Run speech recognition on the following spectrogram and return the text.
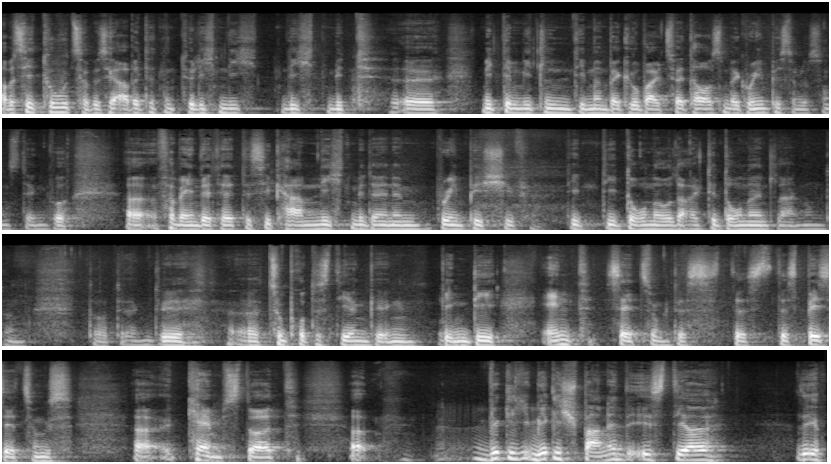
aber sie tut es, aber sie arbeitet natürlich nicht, nicht mit, äh, mit den Mitteln, die man bei Global 2000, bei Greenpeace oder sonst irgendwo äh, verwendet hätte. Sie kam nicht mit einem Greenpeace-Schiff die, die Donau oder alte Donau entlang, um dann dort irgendwie äh, zu protestieren gegen, gegen die Entsetzung des, des, des Besetzungscamps dort. Äh, wirklich, wirklich spannend ist ja, ich habe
